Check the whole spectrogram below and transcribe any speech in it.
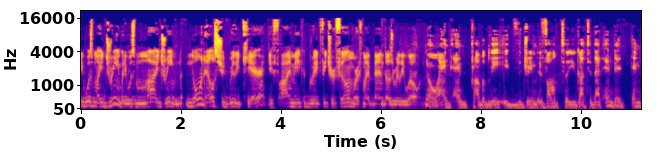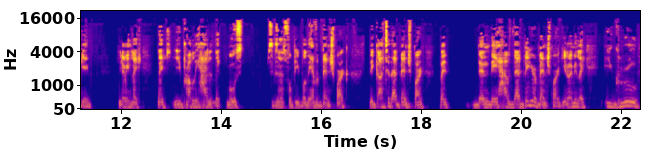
It was my dream, but it was my dream. No one else should really care if I make a great feature film or if my band does really well. no, and and probably the dream evolved till you got to that end end, game. You know what I mean? Like like you probably had it like most successful people, they have a benchmark. They got to that benchmark, but then they have that bigger benchmark. You know what I mean? Like you grew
